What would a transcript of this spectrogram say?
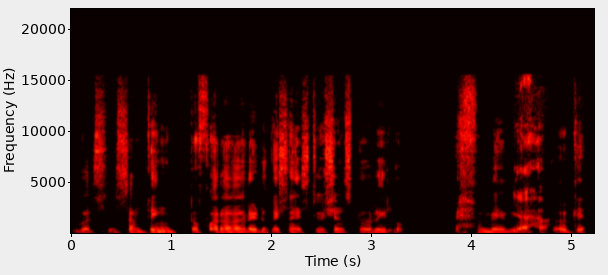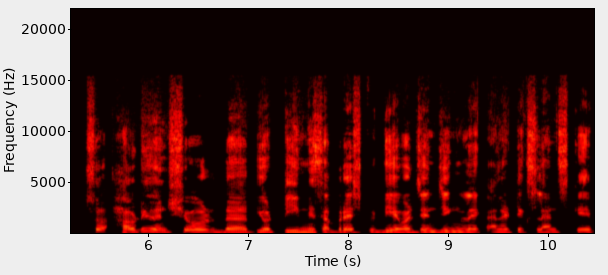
But something to for our educational institutions to relook. maybe yeah okay so how do you ensure that your team is abreast with the ever changing like analytics landscape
